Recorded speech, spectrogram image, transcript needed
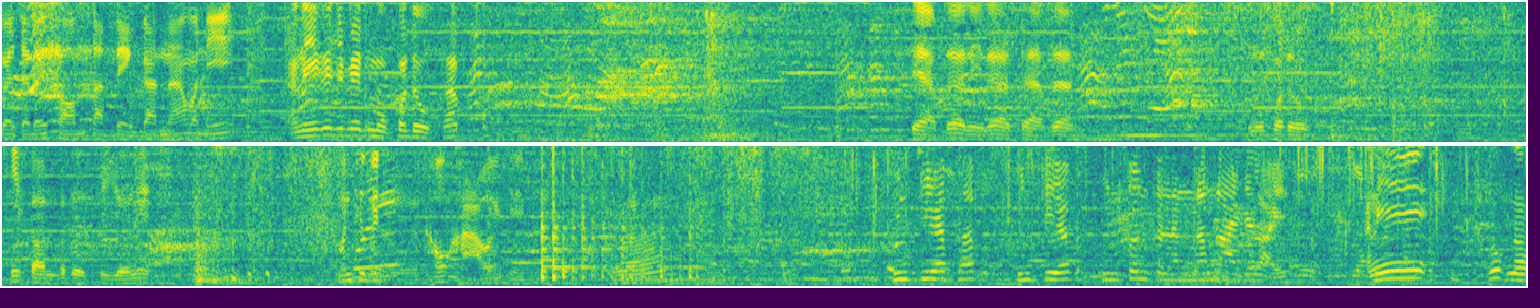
ก็จะได้ซ้อมตัดเด็กกันนะวันนี้ อันนี้ก็จะเป็นหมกปลาดุกครับแสบเด้อนี่เด้อแสบเด้อหมกปลาดุกนี่ตอนปลาดุกที่อยู่นี่มันคือเป็นขาวๆจริงว้าวคุณเจี๊ยบครับ คุณเจี๊ยบ คุณต้นกำลังน้ำลายจะไหลลงอันนี้ลูกหน่อ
